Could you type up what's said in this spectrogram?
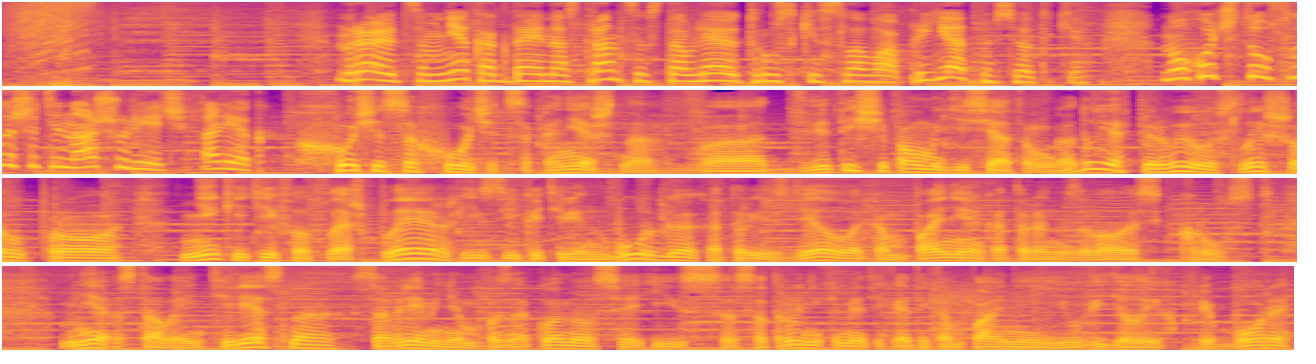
Нравится мне, когда иностранцы вставляют русские слова. Приятно все-таки. Но хочется услышать и нашу речь. Олег. Хочется, хочется, конечно. В 2010 году я впервые услышал про некий Тифло флеш-плеер из Екатеринбурга, который сделала компания, которая называлась Круст. Мне стало интересно, со временем познакомился и с сотрудниками этих, этой компании, и увидел их приборы.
